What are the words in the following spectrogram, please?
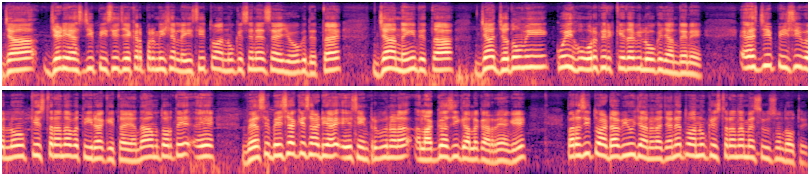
ਜਾਂ ਜਿਹੜੇ ਐਸਜੀਪੀਸੀ ਜੇਕਰ ਪਰਮਿਸ਼ਨ ਲਈ ਸੀ, ਤੁਹਾਨੂੰ ਕਿਸੇ ਨੇ ਸਹਿਯੋਗ ਦਿੱਤਾ ਹੈ ਜਾਂ ਨਹੀਂ ਦਿੱਤਾ? ਜਾਂ ਜਦੋਂ ਵੀ ਕੋਈ ਹੋਰ ਫਿਰਕੇ ਦਾ ਵੀ ਲੋਕ ਜਾਂਦੇ ਨੇ ਐਸਜੀਪੀਸੀ ਵੱਲੋਂ ਕਿਸ ਤਰ੍ਹਾਂ ਦਾ ਵਤੀਰਾ ਕੀਤਾ ਜਾਂਦਾ? ਆਮ ਤੌਰ ਤੇ ਇਹ ਵੈਸੇ ਬੇਸ਼ੱਕ ਕਿ ਸਾਡੀ ਇਸ ਇੰਟਰਵਿਊ ਨਾਲ ਅਲੱਗ ਅਸੀਂ ਗੱਲ ਕਰ ਰਹੇ ਹਾਂਗੇ। ਪਰ ਅਸੀਂ ਤੁਹਾਡਾ ਵਿਊ ਜਾਣਨਾ ਚਾਹੁੰਦੇ ਹਾਂ। ਤੁਹਾਨੂੰ ਕਿਸ ਤਰ੍ਹਾਂ ਦਾ ਮਹਿਸੂਸ ਹੁੰਦਾ ਉੱਥੇ?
